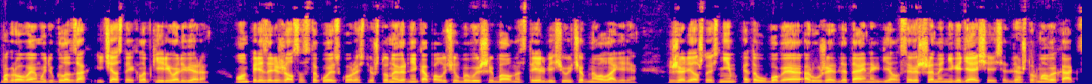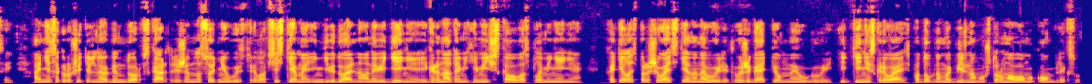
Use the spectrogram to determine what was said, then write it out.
Багровая муть в глазах и частые хлопки револьвера. Он перезаряжался с такой скоростью, что наверняка получил бы высший балл на стрельбище учебного лагеря. Жалел, что с ним это убогое оружие для тайных дел, совершенно не годящееся для штурмовых акций, а не сокрушительный Обендорф с картриджем на сотню выстрелов, системой индивидуального наведения и гранатами химического воспламенения. Хотелось прошивать стены на вылет, выжигать темные углы, идти не скрываясь, подобно мобильному штурмовому комплексу.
